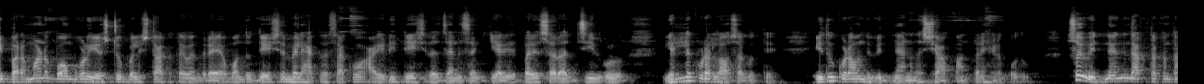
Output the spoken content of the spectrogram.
ಈ ಪರಮಾಣು ಬಾಂಬ್ಗಳು ಎಷ್ಟು ಬಲಿಷ್ಠ ಆಗ್ತವೆ ಅಂದರೆ ಒಂದು ದೇಶದ ಮೇಲೆ ಹಾಕಿದ್ರೆ ಸಾಕು, ಆ ಇಡೀ ದೇಶದ ಜನಸಂಖ್ಯೆ ಪರಿಸರ, ಜೀವಿಗಳು ಎಲ್ಲ ಕೂಡ ಲಾಸ್ ಆಗುತ್ತೆ. ಇದು ಕೂಡ ಒಂದು ವಿಜ್ಞಾನದ ಶಾಪ ಅಂತಲೇ ಹೇಳ್ಬೋದು. ಸೊ ವಿಜ್ಞಾನದಿಂದ ಆಗ್ತಕ್ಕಂಥ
